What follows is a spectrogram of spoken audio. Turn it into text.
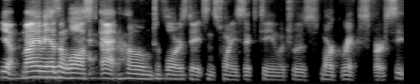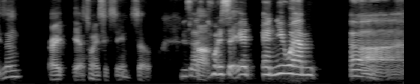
Yeah, Miami hasn't lost at home to Florida State since 2016, which was Mark Richt's first season, right? Yeah, 2016. So is that um, 20 and UM uh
